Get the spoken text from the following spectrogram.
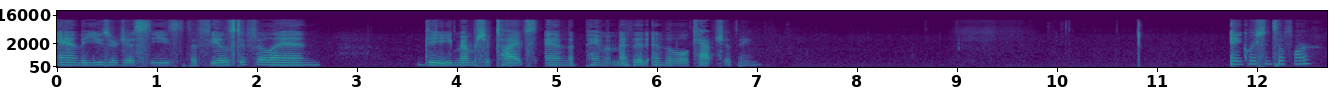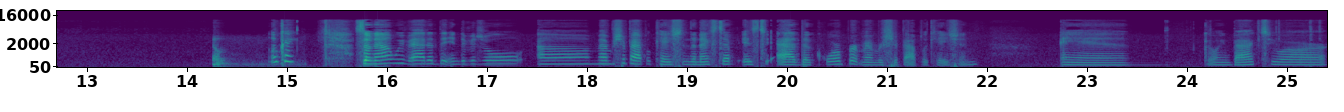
and the user just sees the fields to fill in, the membership types, and the payment method and the little captcha thing. Any questions so far? Okay. So now we've added the individual uh, membership application. The next step is to add the corporate membership application. And going back to our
